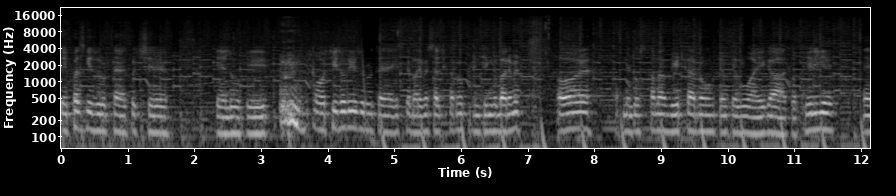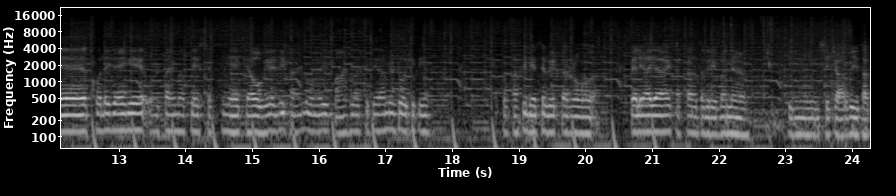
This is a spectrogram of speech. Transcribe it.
पेपर्स की ज़रूरत है, कुछ कह लो कि। और चीज़ों की ज़रूरत है, इसके बारे में सर्च कर रहा हूँ प्रिंटिंग के बारे में। और अपने दोस्त का मैं वेट कर रहा हूँ, क्योंकि वो आएगा तो फिर ये खोले जाएँगे। और टाइम आप देख सकते हैं, क्या हो गया जी टाइम हो गई पाँच बज के तेरह मिनट हो चुकी हैं। तो काफ़ी देर से वेट कर रहा हूँ। पहले आया करता तकरीबन, तीन से चार बजे तक।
